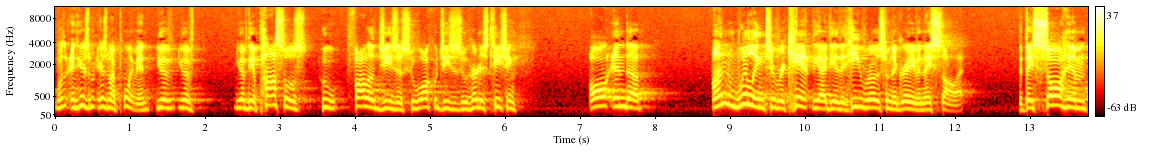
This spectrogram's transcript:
Well, and here's, here's my point, man. You have, you, have, you have the apostles who followed Jesus, who walked with Jesus, who heard his teaching, all end up unwilling to recant the idea that he rose from the grave and they saw it, that they saw him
